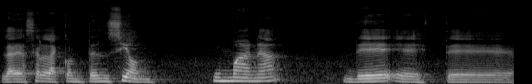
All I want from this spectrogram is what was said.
la de hacer la contención humana de, este,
